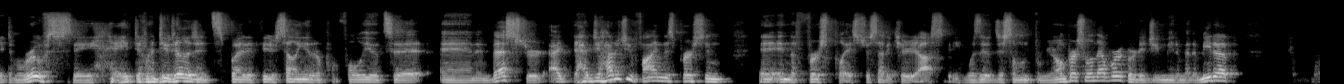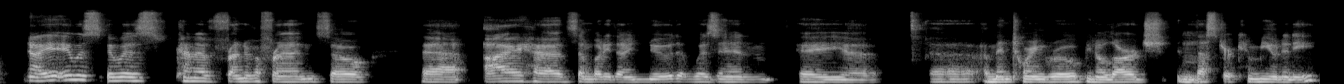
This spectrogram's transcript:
eight different roofs, eight different due diligence. But if you're selling it in a portfolio to an investor, I, how, did you, how did you find this person in, in, the first place? Just out of curiosity, was it just someone from your own personal network, or did you meet him at a meetup? No, it, it was it was kind of friend of a friend. So uh, I had somebody that I knew that was in a uh, uh, a mentoring group, you know, large mm. investor community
